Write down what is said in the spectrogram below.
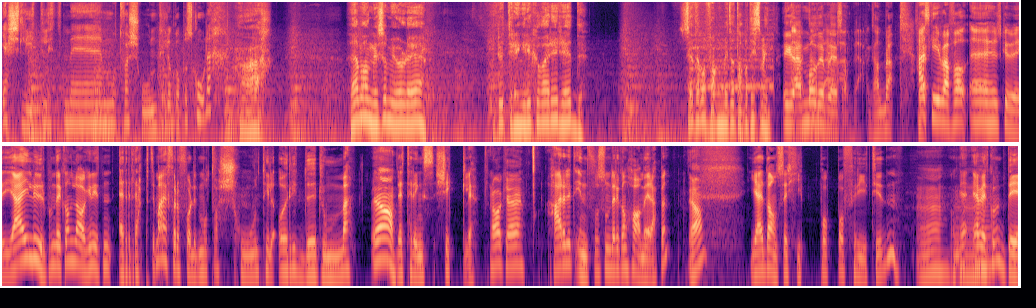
jeg sliter litt med motivasjonen til å gå på skole. Ah, det er mange som gjør det. Du trenger ikke å være redd. Sett deg på fanget mitt og ta på tissen min. Jeg må det bli sånn. Bra. Her skriver i hvert fall uh, Jeg lurer på om dere kan lage en liten rapp til meg for å få litt motivasjon til å rydde rommet. Ja, Det trengs skikkelig. ok. Her er litt info som dere kan ha med i rappen. Ja. Jeg danser hiphop på fritiden. Mm. Ok, Jeg vet ikke om det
